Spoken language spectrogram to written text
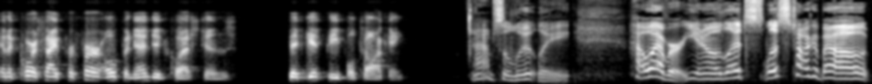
and of course, I prefer open-ended questions that get people talking. Absolutely. However, you know, let's let's talk about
